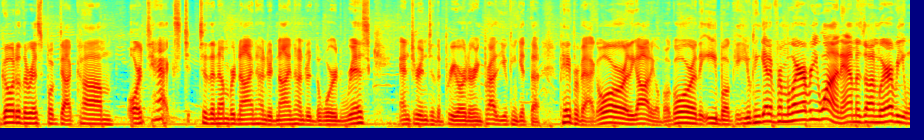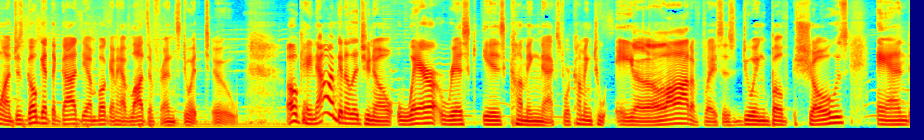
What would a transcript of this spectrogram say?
Go to theriskbook.com or text to the number 900 900 the word risk. Enter into the pre ordering process. You can get the paperback or the audiobook or the ebook. You can get it from wherever you want, Amazon, wherever you want. Just go get the goddamn book and have lots of friends do it too. Okay, now I'm going to let you know where Risk is coming next. We're coming to a lot of places doing both shows and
